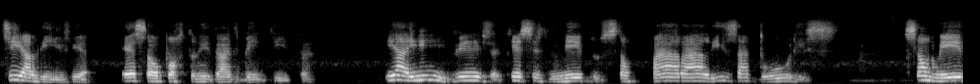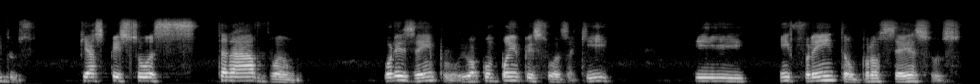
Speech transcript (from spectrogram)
tia Lívia, essa oportunidade bendita? E aí, veja que esses medos são paralisadores. São medos que as pessoas travam. Por exemplo, eu acompanho pessoas aqui que enfrentam processos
